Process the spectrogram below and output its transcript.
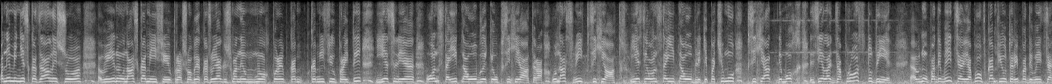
Вони мені сказали, що він у нас комісію пройшов. Я кажу, як ж вони мог комісію пройти, якщо він стоїть на обліку у психіатра. У нас свій психіатр. Якщо він стоїть на обліку, чому психіатр не мог зробити запрос туди, ну, подивитися, або в комп'ютері подивитися,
